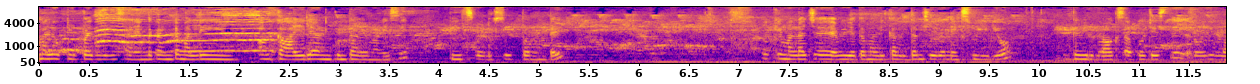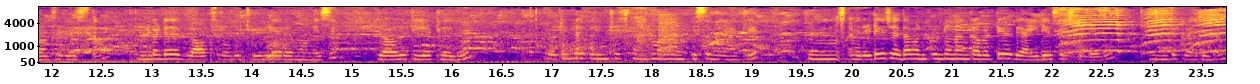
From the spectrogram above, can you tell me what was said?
మళ్ళీ ఒక క్లిప్ అయితే తీసాను. ఎందుకంటే మళ్ళీ అవి కాయలే అనుకుంటారేమో అనేసి పీస్ పెడు సూపర్ ఉంటాయి. ఓకే మళ్ళీ వచ్చే వీడియోతో మళ్ళీ కలుద్దాం. చూద్దాం నెక్స్ట్ వీడియో ఇంకా మీరు బ్లాగ్ సపోర్ట్ చేస్తే రోజు బ్లాగ్స్ చేస్తాం. ఎందుకంటే బ్లాగ్స్ రోజు చూడలేరేమో అనేసి బ్లాగ్ తీయట్లేదు. రొటీన్ లైఫ్ ఏం చూస్తాను అని అనిపిస్తుంది నాకే. Hmm, వెరైటీగా చేద్దాం అనుకుంటున్నాను కాబట్టి అది ఐడియాస్ వస్తలేదు మంచిగా ట్రై చేద్దాం.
